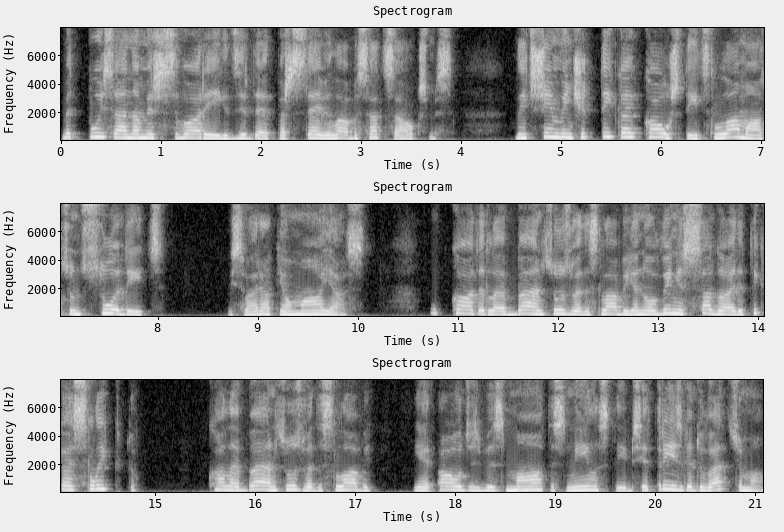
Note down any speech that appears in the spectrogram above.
bet puisēnam ir svarīgi dzirdēt par sevi labas atsauksmes. Līdz šim viņš ir tikai kaustīts, lamāts un sodīts, visvairāk jau mājās Kā tad, lai bērns uzvedas labi, ja no viņas sagaida tikai sliktu? Kā lai bērns uzvedas labi, ja ir audzis bez mātes mīlestības, ja trīs gadu vecumā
